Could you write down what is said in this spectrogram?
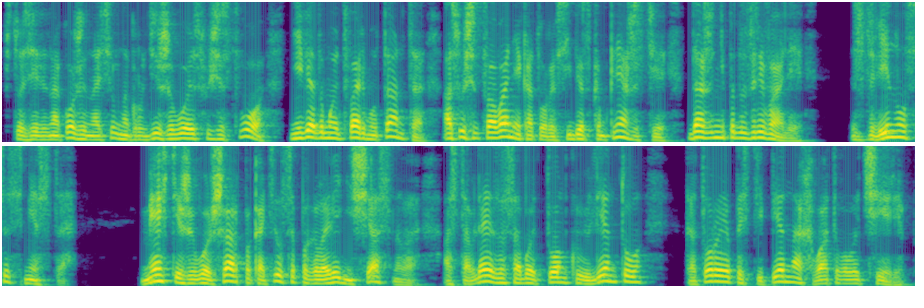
что зеленокожий носил на груди живое существо, неведомую тварь-мутанта, о существовании которой в сибирском княжестве даже не подозревали. Сдвинулся с места. Мягкий живой шар покатился по голове несчастного, оставляя за собой тонкую ленту, которая постепенно охватывала череп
